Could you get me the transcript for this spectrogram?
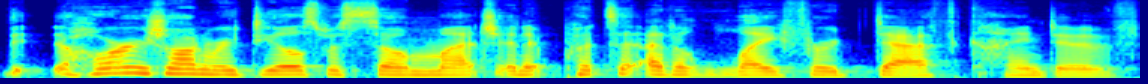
the horror genre deals with so much and it puts it at a life or death kind of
